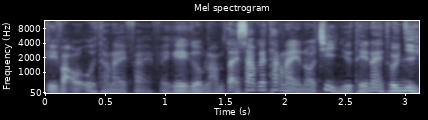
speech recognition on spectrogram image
kỳ vọng ôi, thằng này phải phải ghê gớm lắm. Tại sao cái thằng này nó chỉ như thế này thôi nhỉ?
